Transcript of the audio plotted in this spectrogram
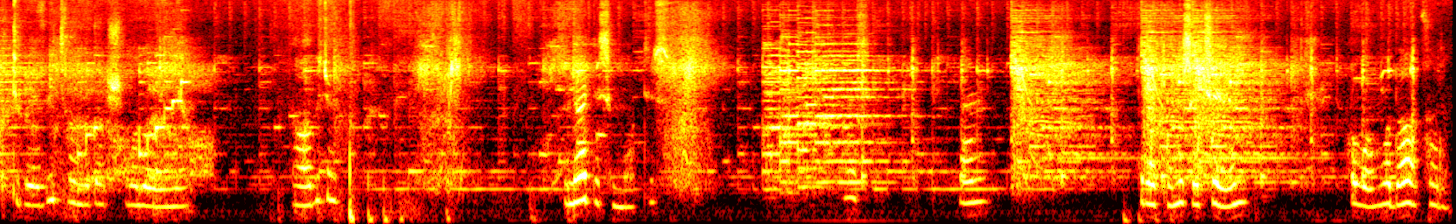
Hadi be bir tane daha şımalı oynuyor. Abicim. Neredesin Mortis? Ben Drakon'u seçerim. Havama da atarım.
